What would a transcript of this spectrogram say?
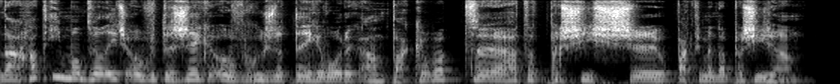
Daar had iemand wel iets over te zeggen over hoe ze dat tegenwoordig aanpakken. Wat had dat precies, uh, hoe pakte men dat precies aan?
